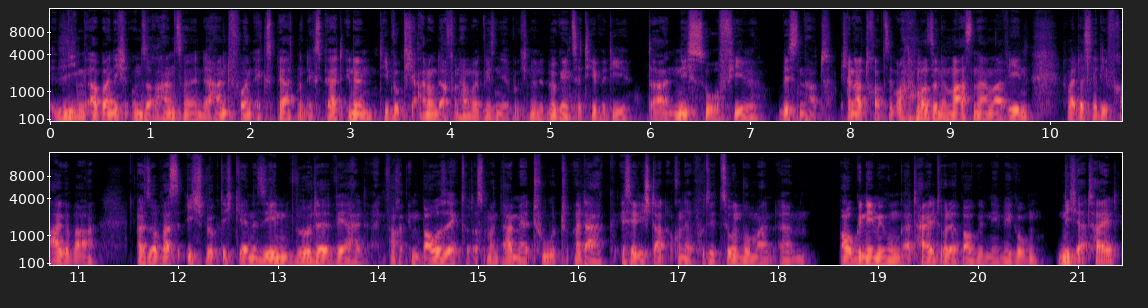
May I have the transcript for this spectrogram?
liegen aber nicht in unserer Hand, sondern in der Hand von Experten und ExpertInnen, die wirklich Ahnung davon haben, weil wir sind ja wirklich nur eine Bürgerinitiative, die da nicht so viel Wissen hat. Ich kann da trotzdem auch nochmal so eine Maßnahme erwähnen, weil das ja die Frage war. Also was ich wirklich gerne sehen würde, wäre halt einfach im Bausektor, dass man da mehr tut, weil da ist ja die Stadt auch in der Position, wo man ähm, Baugenehmigung erteilt oder Baugenehmigung nicht erteilt.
